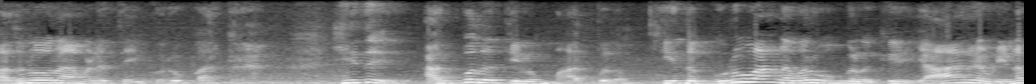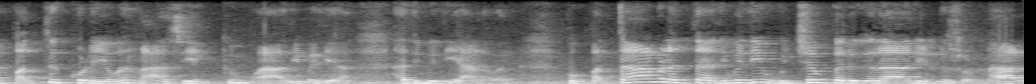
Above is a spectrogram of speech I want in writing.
பதினோராம் இடத்தை குரு பார்க்கிறார். இது அற்புதத்திலும் அற்புதம். இந்த குருவானவர் உங்களுக்கு யார் அப்படின்னா பத்துக்குடையவர் ராசிக்கும் அதிபதியா அதிபதியானவர். இப்போ பத்தாம் இடத்து அதிபதி உச்சம் பெறுகிறார் என்று சொன்னால்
